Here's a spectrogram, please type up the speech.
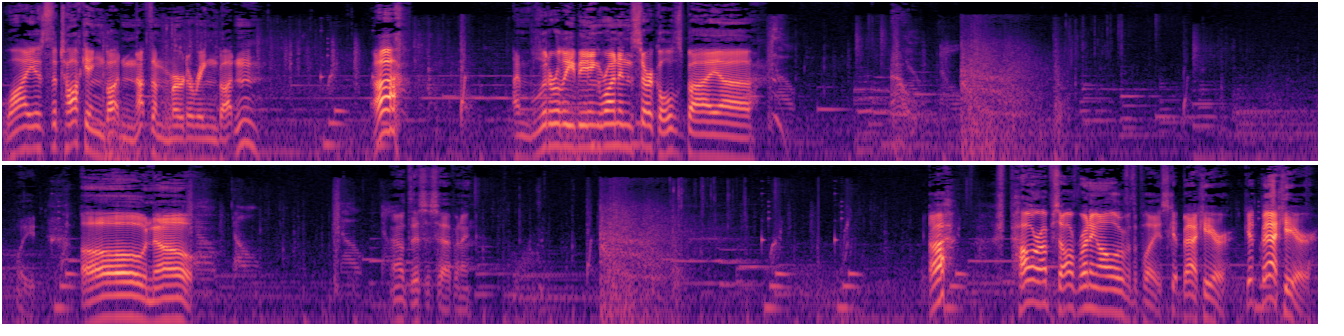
Why is the talking button, not the murdering button? Ah! I'm literally being run in circles by, uh... Wait. Oh, no. Now this is happening. Ah! Power ups all running all over the place. Get back here. Get back here!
